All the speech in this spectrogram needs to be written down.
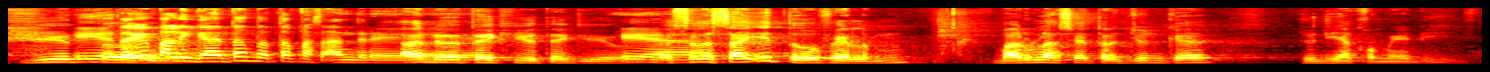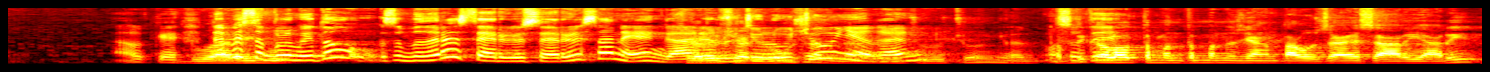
Gitu. Iya, tapi yang paling ganteng tetap Pas Andre. Aduh thank you thank you. Iya. Selesai itu film barulah saya terjun ke dunia komedi. Oke. 2000 Tapi sebelum itu sebenarnya serius-seriusan ya, nggak ada Serius-seriusan, lucu-lucunya ada kan? Lucu-lucunya. Tapi Maksudnya- kalau teman-teman yang tahu saya sehari-hari,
